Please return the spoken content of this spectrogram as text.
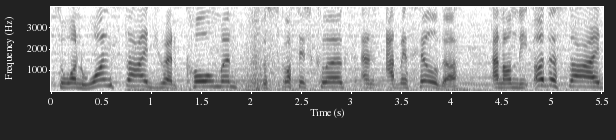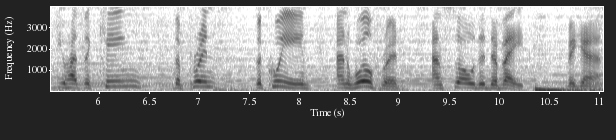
So on one side you had Colman, the Scottish clerks, and Abbess Hilda, and on the other side you had the king, the prince, the queen, and Wilfrid, and so the debate began.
